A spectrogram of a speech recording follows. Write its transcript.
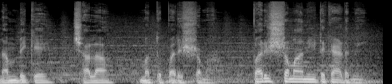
ನಂಬಿಕೆ ಛಲ ಮತ್ತು ಪರಿಶ್ರಮ. ಪರಿಶ್ರಮ ನೀಟ್ ಅಕಾಡೆಮಿ.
